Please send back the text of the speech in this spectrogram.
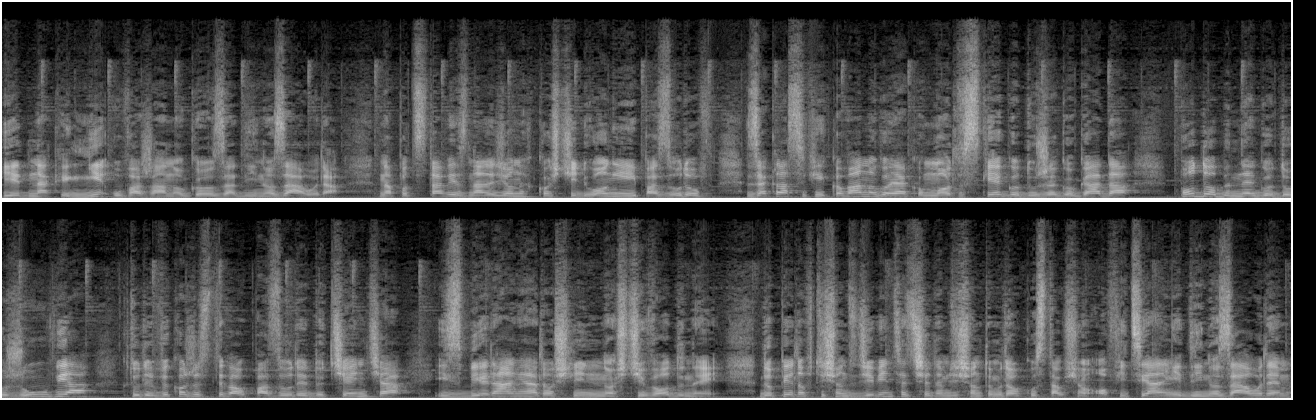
Jednak nie uważano go za dinozaura. Na podstawie znalezionych kości dłoni i pazurów zaklasyfikowano go jako morskiego dużego gada, podobnego do żółwia, który wykorzystywał pazury do cięcia i zbierania roślinności wodnej. Dopiero w 1970 roku stał się oficjalnie dinozaurem,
